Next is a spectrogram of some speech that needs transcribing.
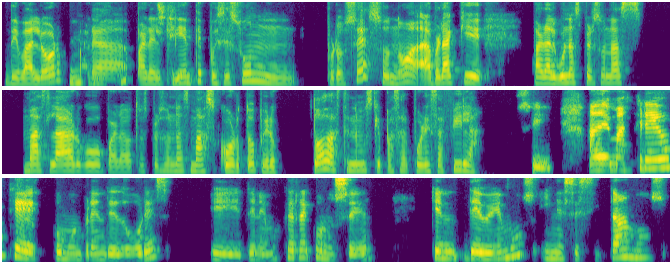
de valor para, para el sí. cliente, pues es un proceso, ¿no? Habrá que, para algunas personas más largo, para otras personas más corto, pero todas tenemos que pasar por esa fila. Sí, además creo que como emprendedores eh, tenemos que reconocer que debemos y necesitamos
